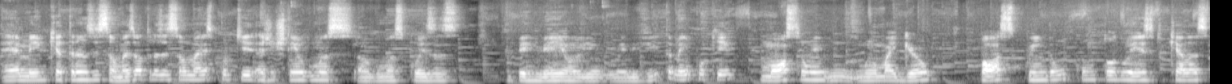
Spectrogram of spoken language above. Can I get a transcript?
é meio que a transição, mas é uma transição mais porque a gente tem algumas, algumas coisas que permeiam ali o MV também porque mostram o My Girl pós-Queendom com todo o êxito que elas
